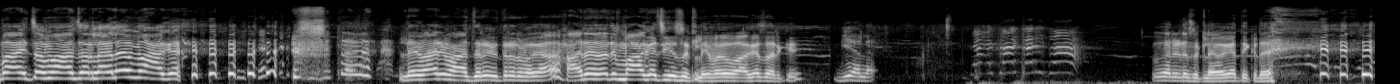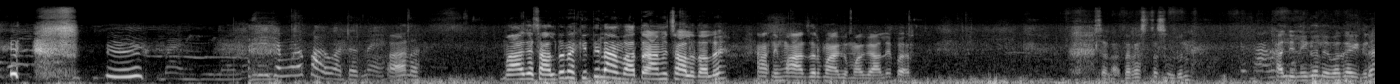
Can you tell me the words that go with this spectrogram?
बायचा मांजर लागलाय माग. लय भारी मांजर आहे मित्रांनो बघा. हा ना ते मागच ये सुटले बघा मागासारखे. गेला. वरड सुटलाय बघा तिकडं. हा ना. माग चालतो ना किती लांब? आता आम्ही चालत आलोय. आणि मांजर माग माग आले पार चला आता रस्ता सोडून खाली निघालोय बघा इकडं.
